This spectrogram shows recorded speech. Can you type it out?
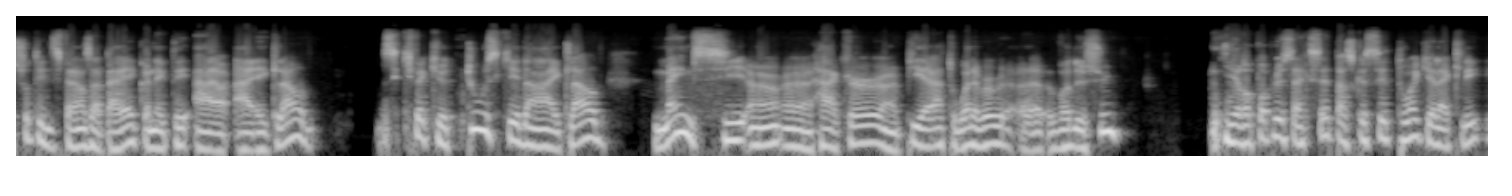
sur tes différents appareils connectés à, iCloud. Ce qui fait que tout ce qui est dans iCloud même si un, hacker, un pirate, whatever, euh, va dessus, il n'y aura pas plus accès parce que c'est toi qui as la clé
